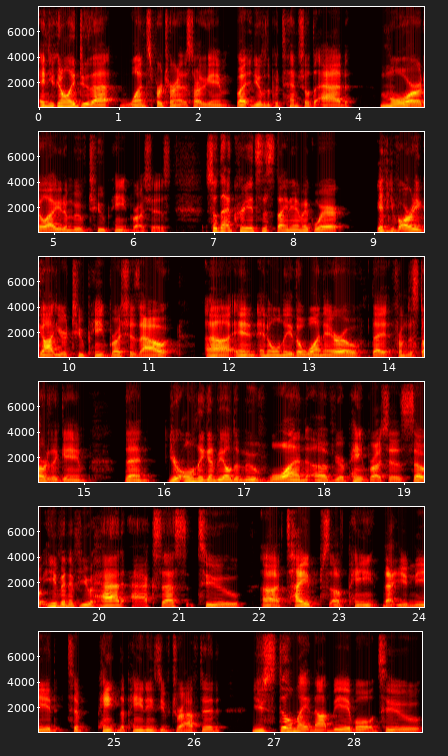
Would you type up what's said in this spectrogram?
and you can only do that once per turn at the start of the game, but you have the potential to add more to allow you to move two paintbrushes. So that creates this dynamic where if you've already got your two paintbrushes out uh, and and only the one arrow that from the start of the game, then you're only going to be able to move one of your paintbrushes. So even if you had access to uh, types of paint that you need to paint the paintings you've drafted, you still might not be able to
